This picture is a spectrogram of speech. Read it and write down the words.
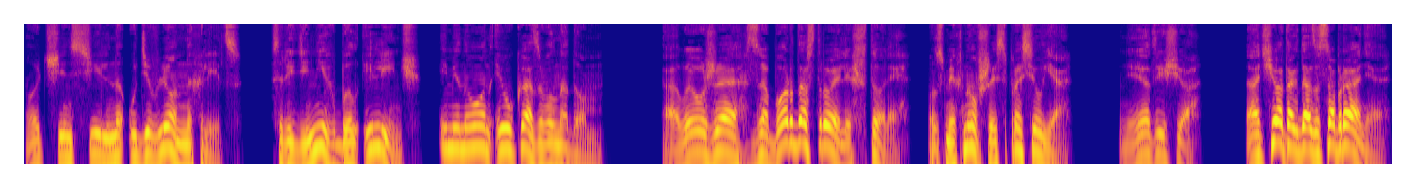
Очень сильно удивленных лиц. Среди них был и Линч. Именно он и указывал на дом. «А вы уже забор достроили, что ли?» Усмехнувшись, спросил я. «Нет еще». «А чё тогда за собрание?»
